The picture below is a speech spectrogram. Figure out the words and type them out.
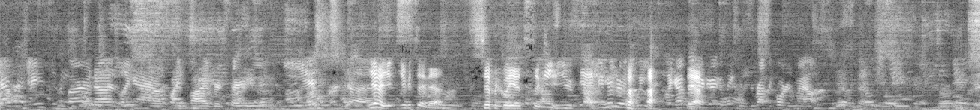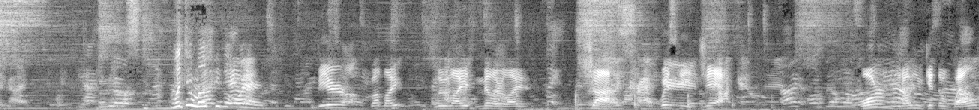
The average age in the bar now is like, I don't know, 25 or 30-ish. Uh, yeah, you, you could say that. Typically, it's 60. Yeah, if you're here during the week, like I've been Yeah. here during the week, it's around the corner of my house. What do most people order? Beer, Bud Light, Blue Light, Miller Light, shots, whiskey, Jack. Or, you know, you get the well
